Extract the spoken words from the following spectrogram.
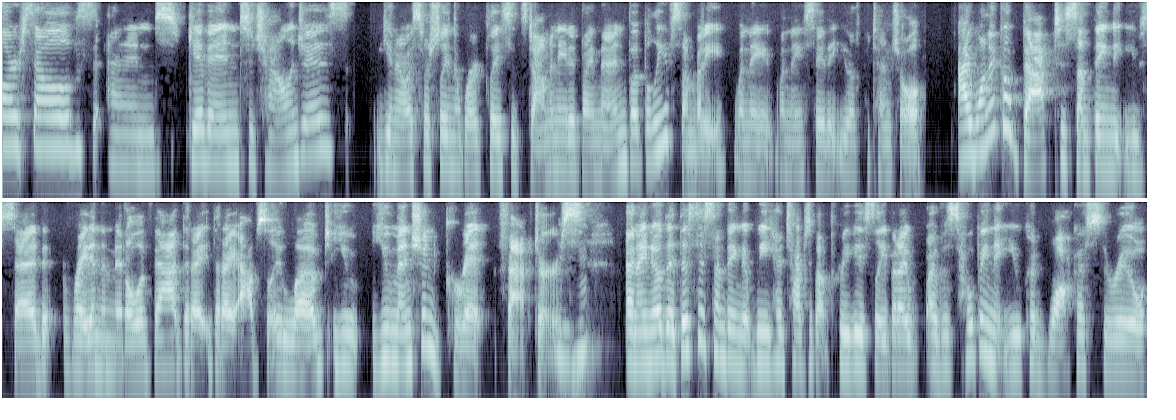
ourselves and give in to challenges you know especially in the workplace it's dominated by men but believe somebody when they when they say that you have potential i want to go back to something that you said right in the middle of that that i that i absolutely loved you you mentioned grit factors mm-hmm. And i know that this is something that we had talked about previously but i i was hoping that you could walk us through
